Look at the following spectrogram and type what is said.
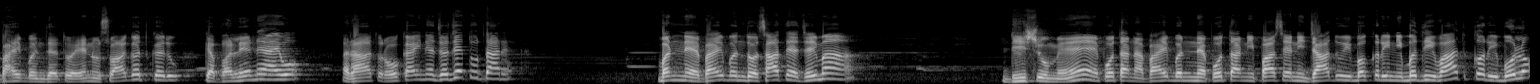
ભાઈબંધે તો એનું સ્વાગત કર્યું કે ભલે ને આવ્યો, રાત રોકાઈને જજે તું તારે. બંને ભાઈબંધો સાથે જઈમાં ઢીસુમે પોતાના ભાઈબંધને પોતાની પાસેની જાદુઈ બકરીની બધી વાત કરી, બોલો.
